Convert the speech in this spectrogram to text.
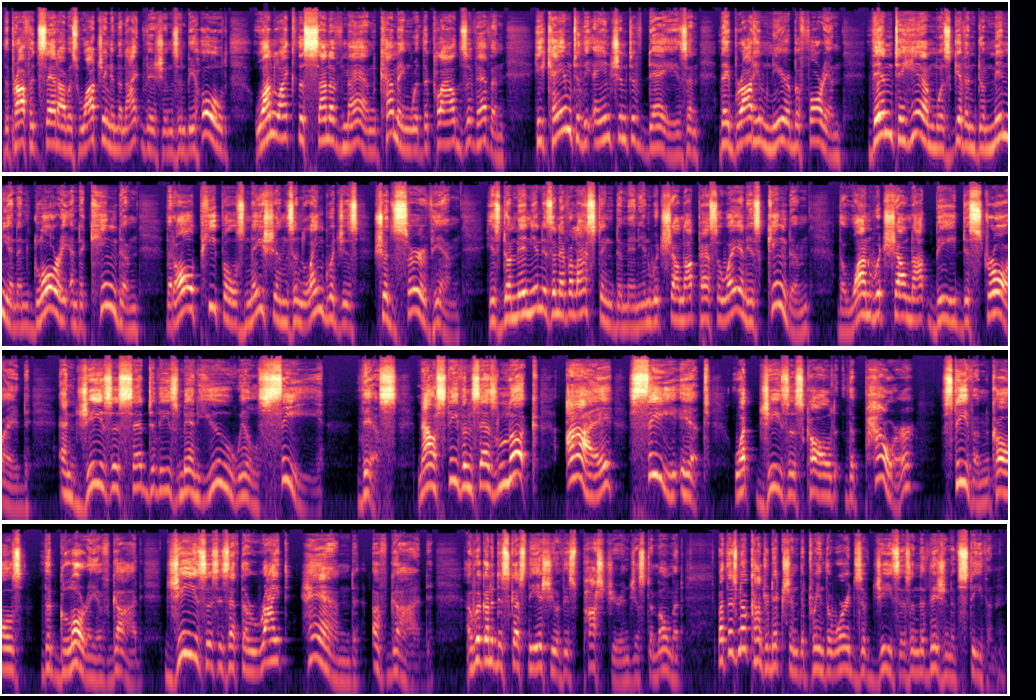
the prophet said, I was watching in the night visions, and behold, one like the Son of Man coming with the clouds of heaven. He came to the Ancient of Days, and they brought him near before him. Then to him was given dominion and glory and a kingdom, that all peoples, nations, and languages should serve him. His dominion is an everlasting dominion which shall not pass away, and his kingdom the one which shall not be destroyed. And Jesus said to these men, You will see this. Now Stephen says, Look, I see it. What Jesus called the power, Stephen calls the glory of God. Jesus is at the right hand of God. And we're going to discuss the issue of his posture in just a moment. But there's no contradiction between the words of Jesus and the vision of Stephen.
